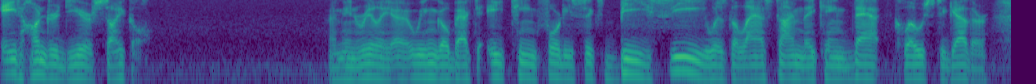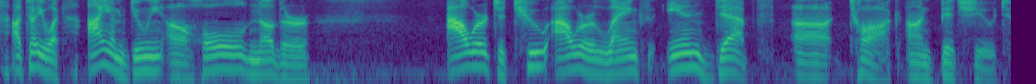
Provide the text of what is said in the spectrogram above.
800 year cycle. I mean, really, uh, we can go back to 1846 BC was the last time they came that close together. I'll tell you what, I am doing a whole nother hour to two hour length, in depth uh, talk on BitChute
